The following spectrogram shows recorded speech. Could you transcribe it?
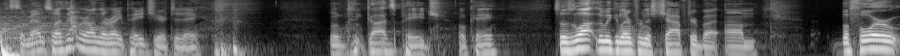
Awesome, man. So I think we're on the right page here today. God's page, okay? So there's a lot that we can learn from this chapter, but um, before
